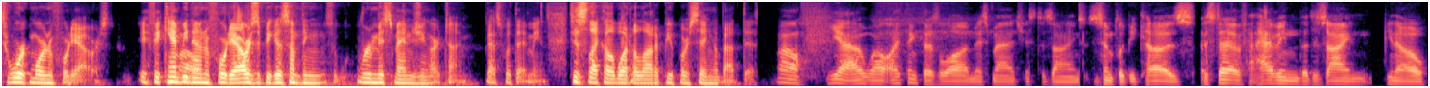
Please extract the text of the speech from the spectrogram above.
to work more than 40 hours. If it can't be done in 40 hours, it's because something we're mismanaging our time. That's what that means. Just like what a lot of people are saying about this. Well, yeah, well, I think there's a lot of mismanaged designs simply because instead of having the design, you know,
